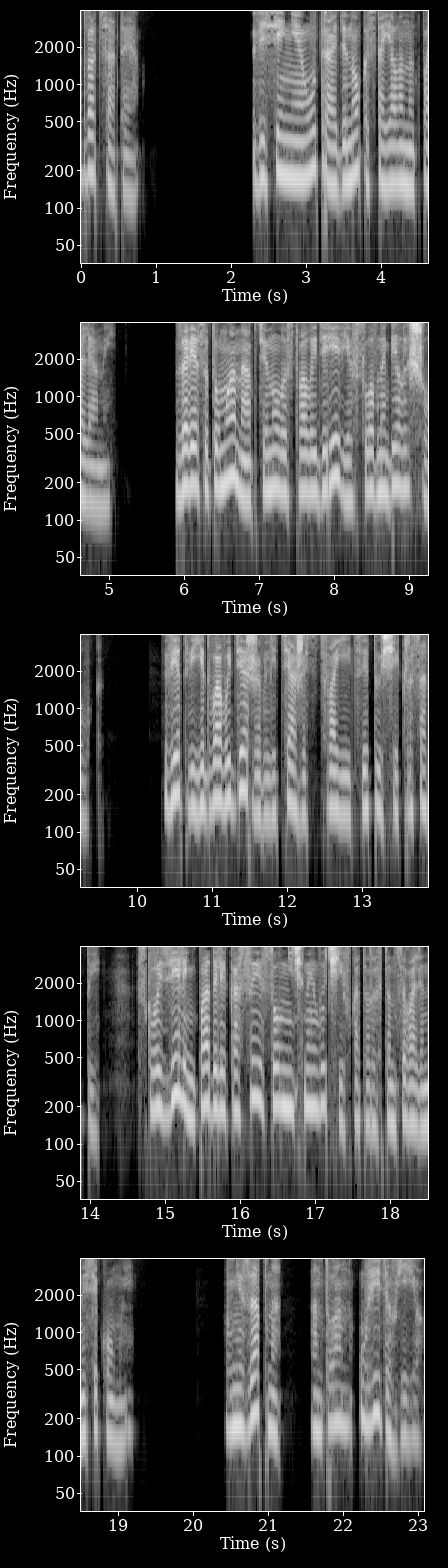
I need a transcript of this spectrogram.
20. Весеннее утро одиноко стояло над поляной. Завеса тумана обтянула стволы деревьев, словно белый шелк. Ветви едва выдерживали тяжесть своей цветущей красоты. Сквозь зелень падали косые солнечные лучи, в которых танцевали насекомые. Внезапно Антуан увидел ее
